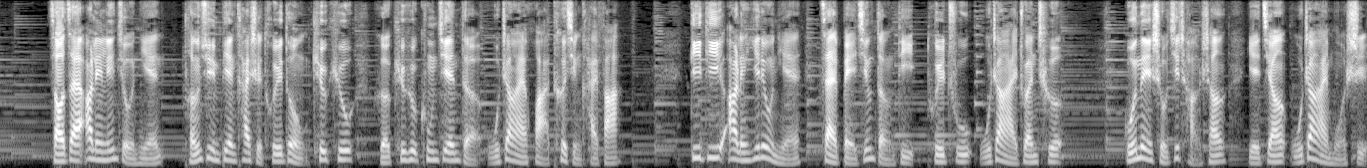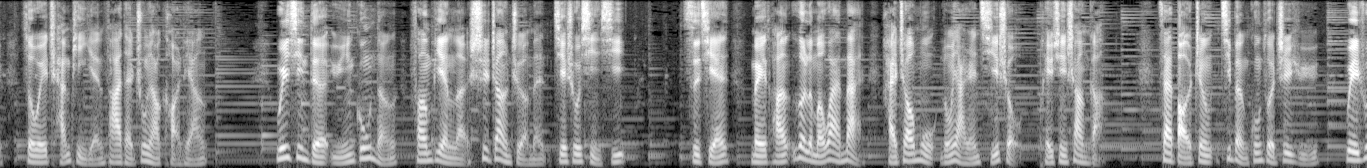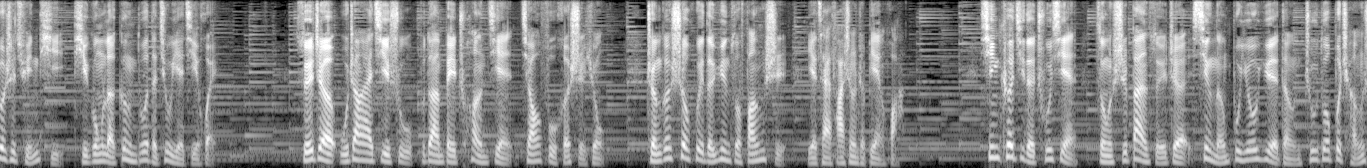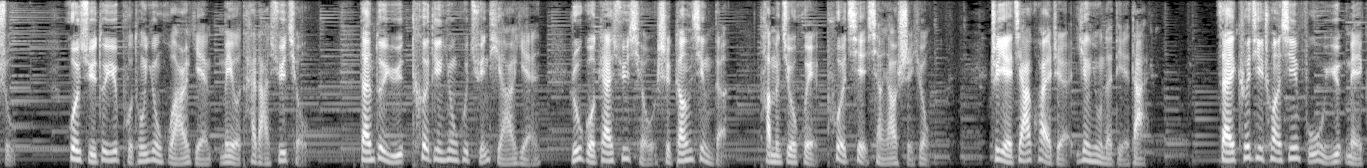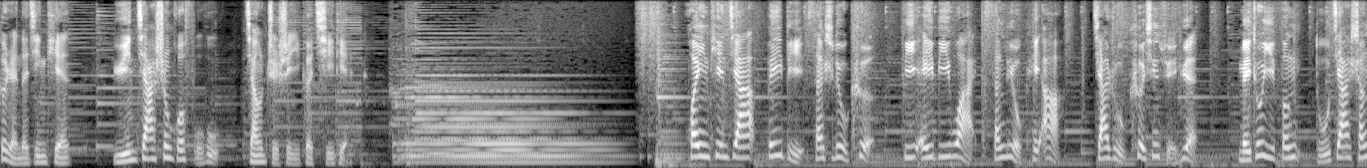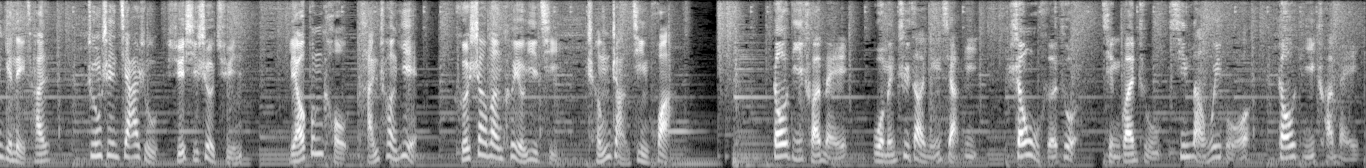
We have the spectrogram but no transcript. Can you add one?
早在2009年，腾讯便开始推动 QQ 和 QQ 空间的无障碍化特性开发。滴滴2016年在北京等地推出无障碍专车。国内手机厂商也将无障碍模式作为产品研发的重要考量。微信的语音功能方便了视障者们接收信息。此前，美团、饿了么外卖还招募聋哑人骑手培训上岗，在保证基本工作之余，为弱势群体提供了更多的就业机会。随着无障碍技术不断被创建、交付和使用，整个社会的运作方式也在发生着变化。新科技的出现总是伴随着性能不优越等诸多不成熟，或许对于普通用户而言没有太大需求。但对于特定用户群体而言，如果该需求是刚性的，他们就会迫切想要使用，这也加快着应用的迭代。在科技创新服务于每个人的今天，语音加生活服务将只是一个起点。欢迎添加 baby 三十六克 b a b y 三六 k r 加入克星学院，每周一封独家商业内参，终身加入学习社群，聊风口谈创业，和上万课友一起。成长进化，高迪传媒，我们制造影响力。商务合作，请关注新浪微博高迪传媒。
